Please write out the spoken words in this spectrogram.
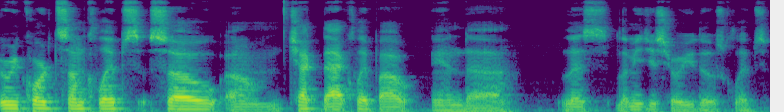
record some clips so um, check that clip out and uh, let's let me just show you those clips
